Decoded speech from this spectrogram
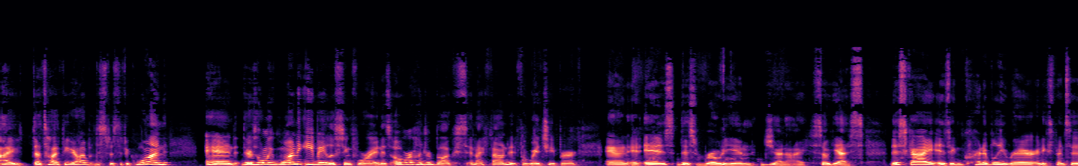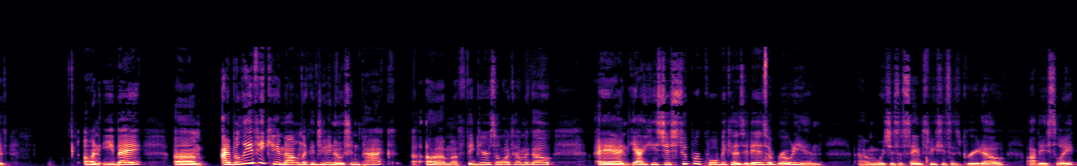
I that's how I figured out about the specific one. And there's only one eBay listing for it, and it's over a hundred bucks. And I found it for way cheaper and it is this Rodian Jedi. So yes, this guy is incredibly rare and expensive on eBay. Um, I believe he came out in like a Geonosian pack uh, um, of figures a long time ago. And yeah, he's just super cool because it is a Rodian, um, which is the same species as Greedo, obviously.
